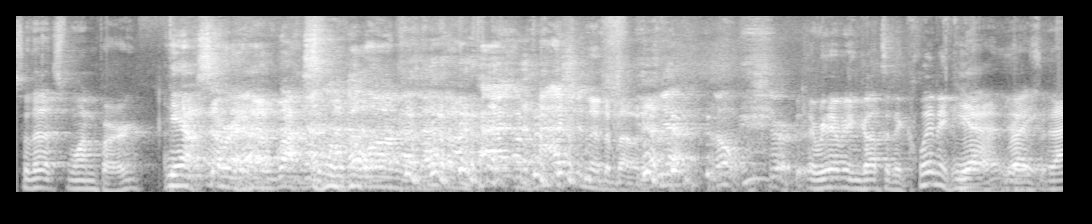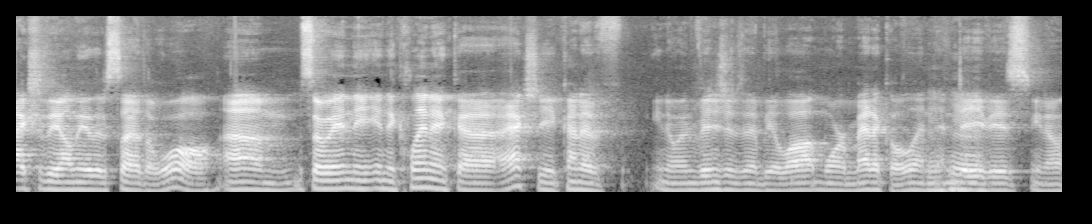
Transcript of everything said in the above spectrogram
So that's one part. Yeah, sorry, I'm waxing along. I'm, pa- I'm passionate about it. Yeah, no, sure. We haven't even got to the clinic Yeah, yet. right. It's actually on the other side of the wall. Um, so in the in the clinic, uh, I actually kind of you know envisioned it to be a lot more medical, and, Mm-hmm. and Dave is you know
